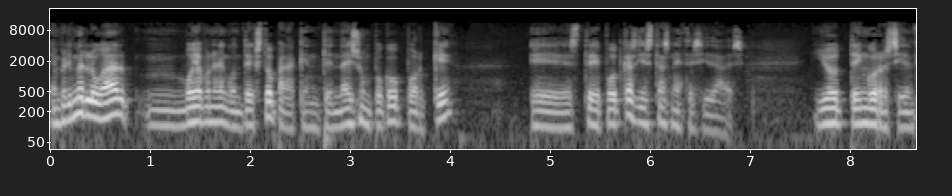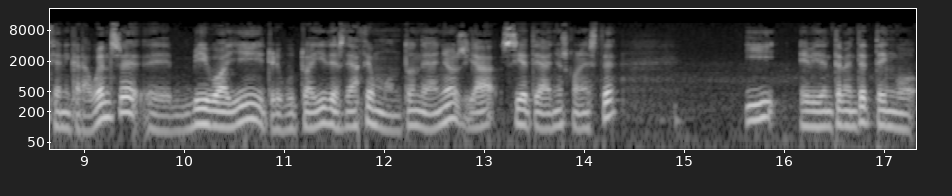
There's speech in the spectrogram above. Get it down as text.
En primer lugar, mm, voy a poner en contexto para que entendáis un poco por qué eh, este podcast y estas necesidades. Yo tengo residencia nicaragüense, eh, vivo allí y tributo allí desde hace un montón de años, ya siete años con este, y evidentemente tengo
